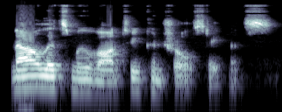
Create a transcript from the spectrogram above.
Now let's move on to control statements.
